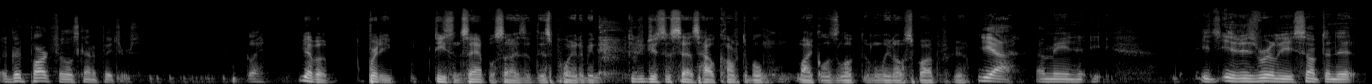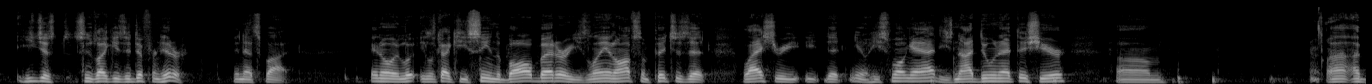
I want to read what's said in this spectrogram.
a good park for those kind of pitchers. Go ahead. You have a pretty decent sample size at this point. I mean, could you just assess how comfortable Michael has looked in the leadoff spot for you? Yeah, I mean, it, it is really something that he just seems like he's a different hitter in that spot. You know, it, look, it looks like he's seeing the ball better. He's laying off some pitches that last year he, that you know he swung at. He's not doing that this year. Um, I, I've,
